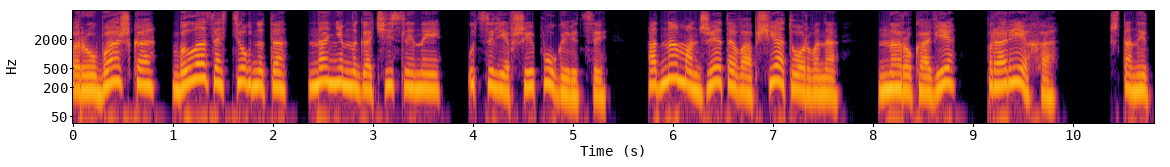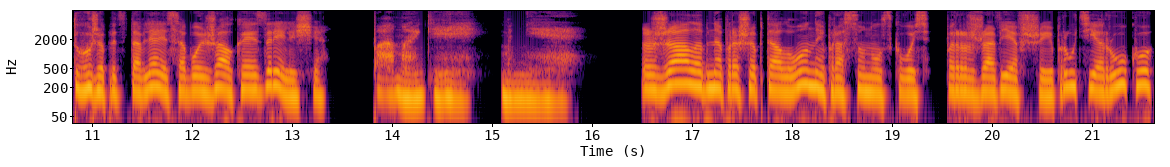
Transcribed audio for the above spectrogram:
Рубашка была застегнута на немногочисленные уцелевшие пуговицы. Одна манжета вообще оторвана, на рукаве прореха. Штаны тоже представляли собой жалкое зрелище. «Помоги мне!» Жалобно прошептал он и просунул сквозь проржавевшие прутья руку,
